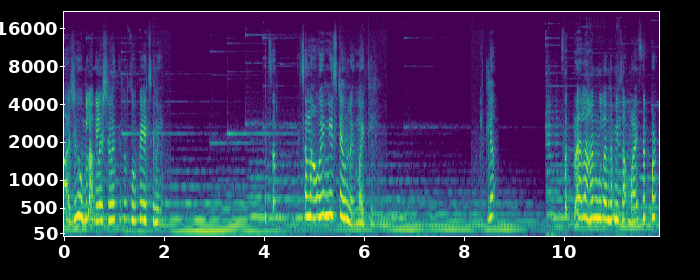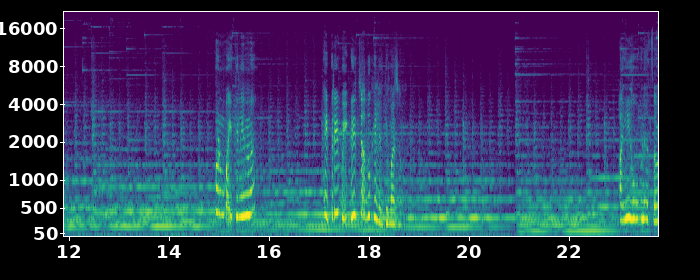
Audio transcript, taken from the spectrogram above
माझी उब लागल्याशिवाय तिला झोप यायची नाही. तिचं तिचं नावही मीच ठेवलंय मैथिली. इथल्या सगळ्या लहान मुलांना मी सांभाळायचं पण पण मैथिलीनं काहीतरी वेगळीच जादू केली होती माझ्यावर. आई होण्याचं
